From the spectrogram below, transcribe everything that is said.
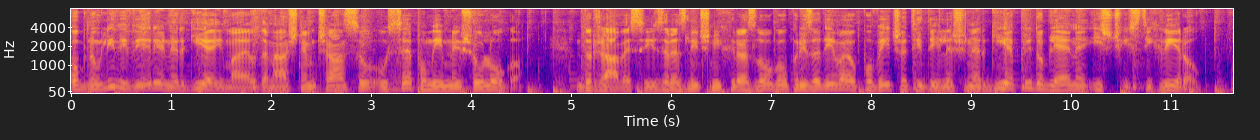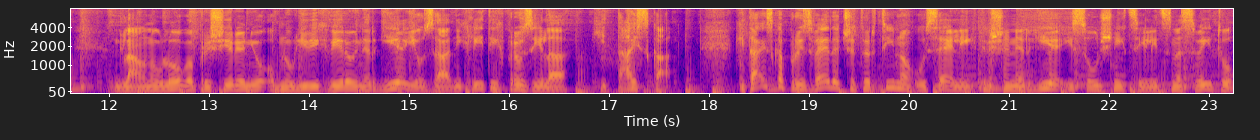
Obnovljivi veri energije imajo v današnjem času vse pomembnejšo vlogo. Države si iz različnih razlogov prizadevajo povečati delež energije pridobljene iz čistih verov. Glavno vlogo pri širjenju obnovljivih verov energije je v zadnjih letih prevzela Kitajska. Kitajska proizvede četrtino vse električne energije iz sončnih celic na svetu.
